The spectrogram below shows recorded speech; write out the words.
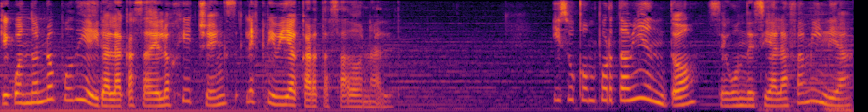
que cuando no podía ir a la casa de los Hitchings le escribía cartas a Donald. Y su comportamiento, según decía la familia,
